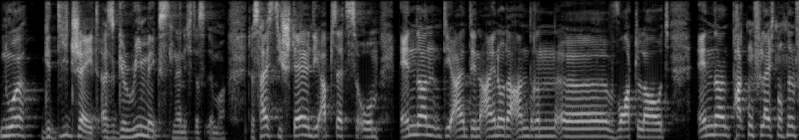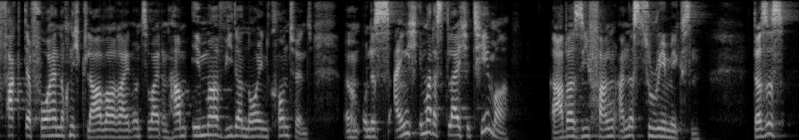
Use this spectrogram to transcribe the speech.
nur gedjed, also geremixed nenne ich das immer. Das heißt, die stellen die Absätze um, ändern die, den ein oder anderen äh, Wortlaut, ändern, packen vielleicht noch einen Fakt, der vorher noch nicht klar war, rein und so weiter und haben immer wieder neuen Content. Ähm, und es ist eigentlich immer das gleiche Thema, aber sie fangen an, es zu remixen. Das ist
